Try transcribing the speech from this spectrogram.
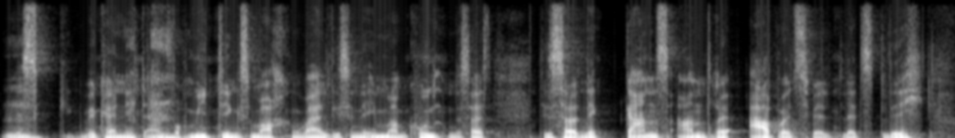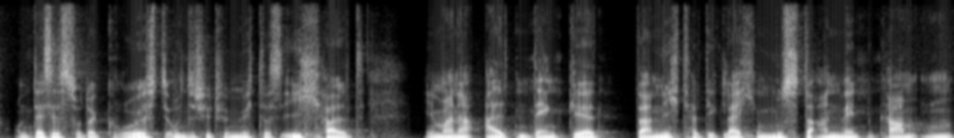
Mhm. Es, wir können nicht einfach Meetings machen, weil die sind ja immer am Kunden. Das heißt, das ist halt eine ganz andere Arbeitswelt letztlich und das ist so der größte Unterschied für mich, dass ich halt in meiner alten Denke da nicht halt die gleichen Muster anwenden kann, um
